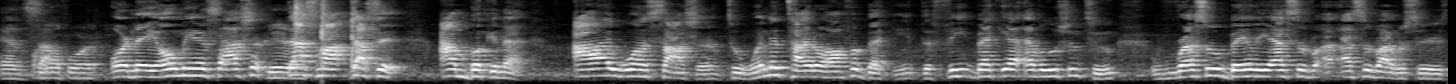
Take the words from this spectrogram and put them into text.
and Sa- for it. or Naomi and Sasha. Yeah. That's my. That's it. I'm booking that. I want Sasha to win the title off of Becky, defeat Becky at Evolution Two, wrestle Bayley at, at Survivor Series,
